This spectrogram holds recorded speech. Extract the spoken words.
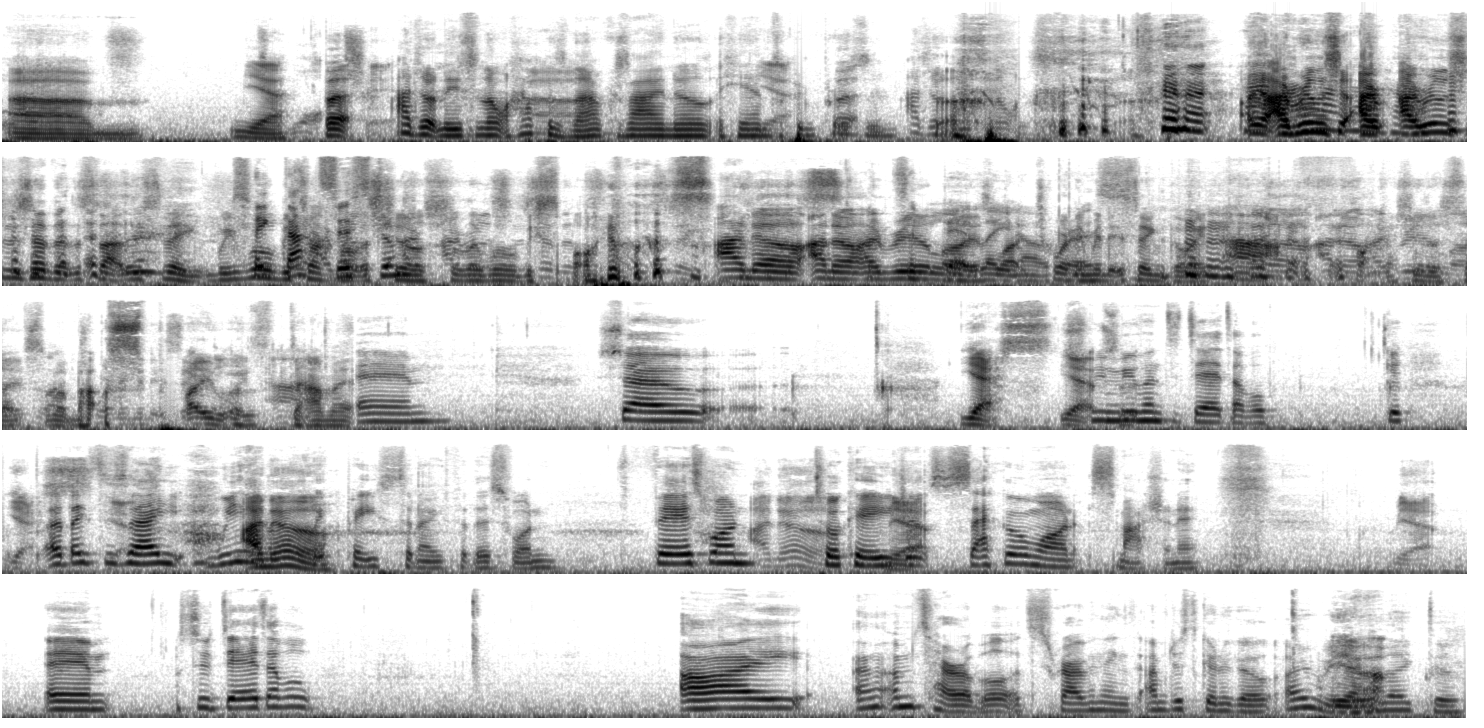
Um, yeah, watch but it. I don't need to know what happens now Um, because I know that he ends yeah, up in prison. I don't need to know what- Oh, yeah, I really should. I, I really should have said that at the start of this thing. We will be that, talking about the system. show, so there will be spoilers. I know. I know. I It's realised like 20 Chris. minutes in, going, ah, I know, fuck! I I should have said something about 20 minutes in, spoilers. Damn it. Um, so Yes. yeah, Yeah. we so- move on to Daredevil. Good. Yes, I'd like to yes. say we I have know. a quick pace tonight for this one. First one I know. took ages. Yeah. Second one, smashing it. Yeah. Um, so Daredevil, I I'm, I'm terrible at describing things. I'm just gonna go. I really Yeah. liked it.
